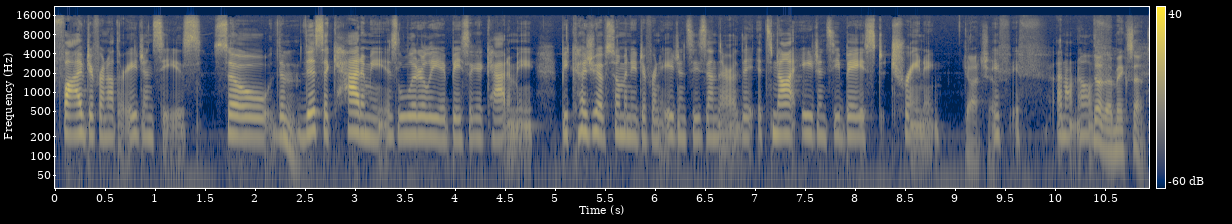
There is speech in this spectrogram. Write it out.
five different other agencies. So the, Hmm. this academy is literally a basic academy because you have so many different agencies in there. It's not agency-based training. Gotcha. If, if I don't know. If, no, that makes sense.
